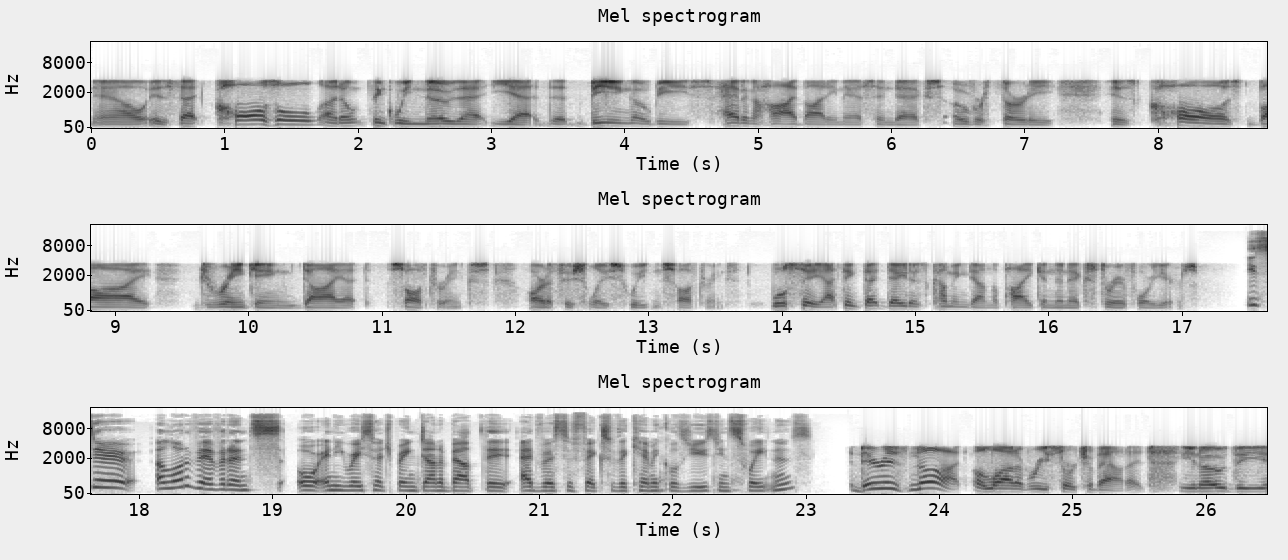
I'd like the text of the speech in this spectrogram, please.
Now, is that causal? I don't think we know that yet. That being obese, having a high body mass index over 30, is caused by drinking diet soft drinks, artificially sweetened soft drinks. We'll see. I think that data is coming down the pike in the next three or four years. Is there a lot of evidence or any research being done about the adverse effects of the chemicals used in sweeteners? There is not a lot of research about it. You know, the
